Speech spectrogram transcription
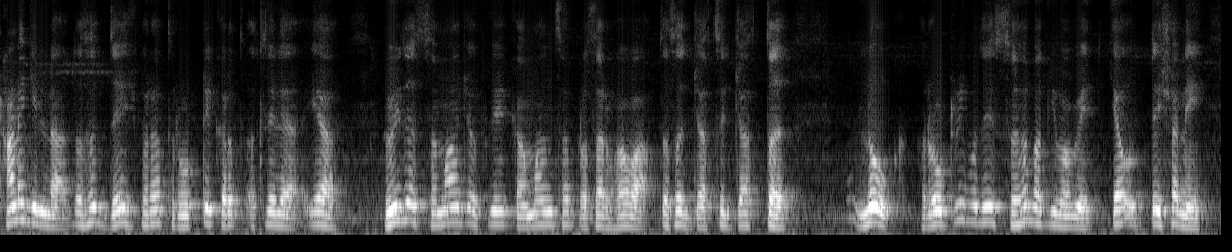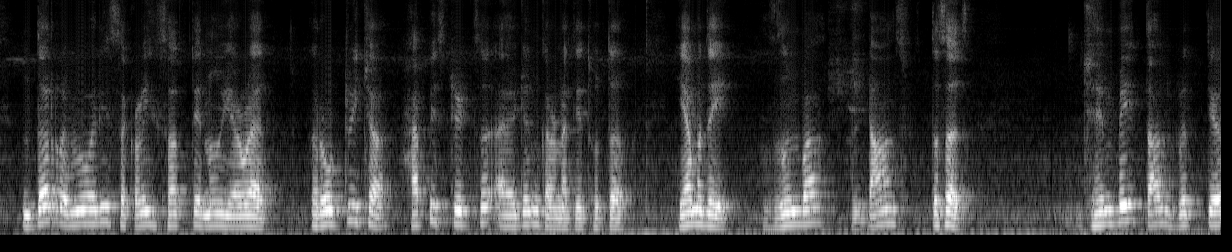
ठाणे जिल्हा तसंच देशभरात रोटरी करत असलेल्या या विविध समाज उपयोगी कामांचा प्रसार व्हावा तसंच जास्तीत जास्त लोक रोटरीमध्ये सहभागी व्हावेत. या उद्देशाने दर रविवारी सकाळी सात ते नऊ या वेळात रोटरीच्या हॅपी स्ट्रीटचं आयोजन करण्यात येत होतं. यामध्ये झुंबा डान्स तसंच झेंबे ताल नृत्य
